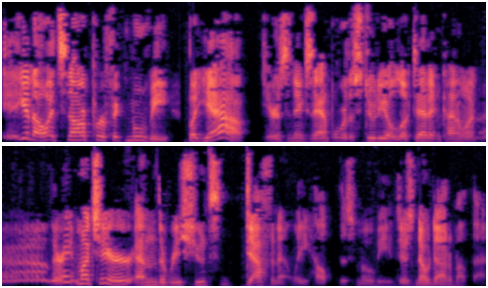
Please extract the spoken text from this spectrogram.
you know, it's not a perfect movie. But yeah, here's an example where the studio looked at it and kind of went, there ain't much here, and the reshoots definitely helped this movie. There's no doubt about that.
